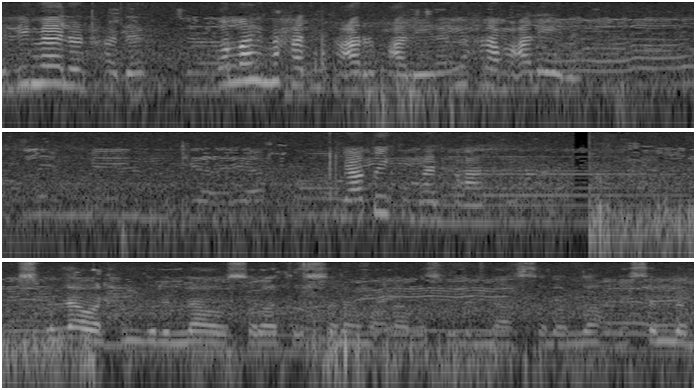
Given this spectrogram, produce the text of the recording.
اللي ما لهم حدا والله ما حد متعرف علينا يحرم علينا. يعطيكم ألف عافية. بسم الله والحمد لله والصلاة والسلام على رسول الله صلى الله عليه وسلم.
